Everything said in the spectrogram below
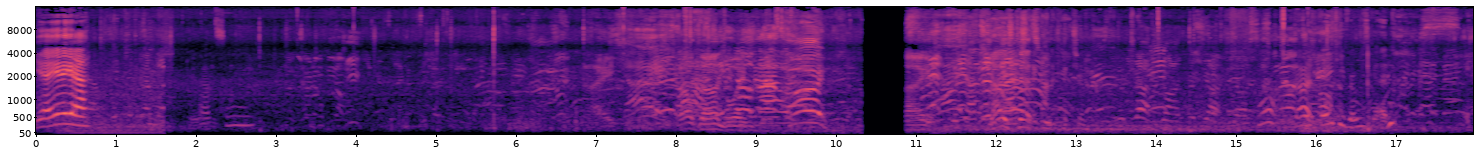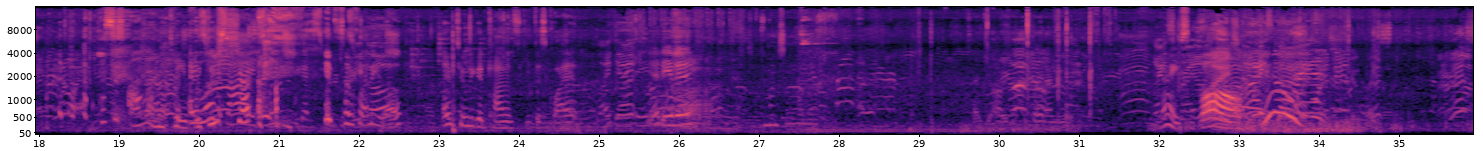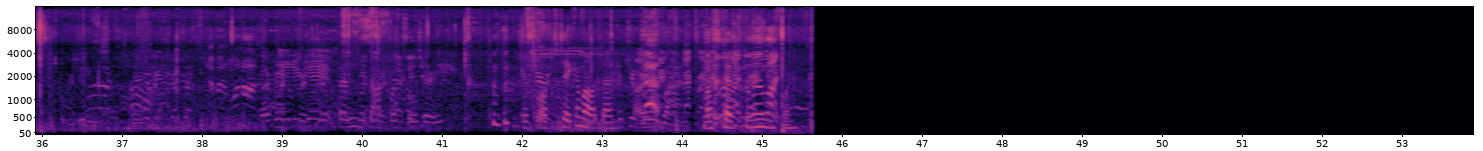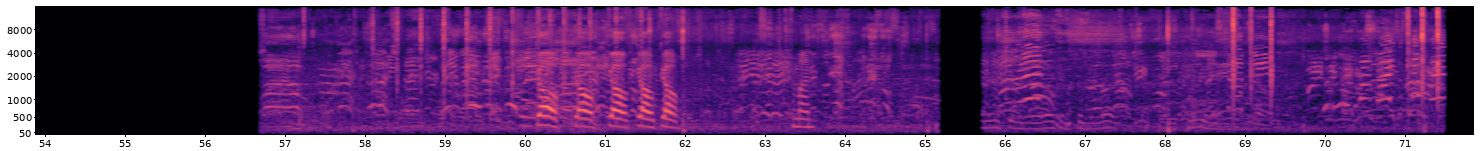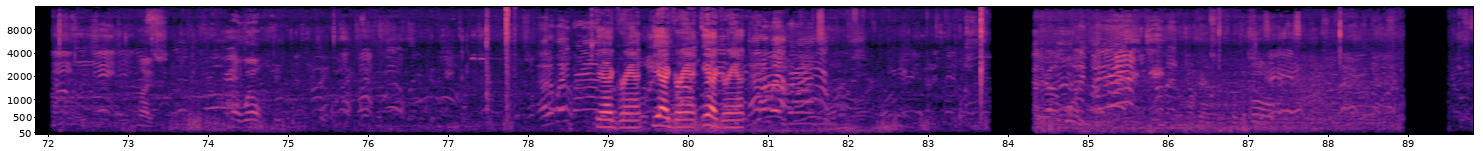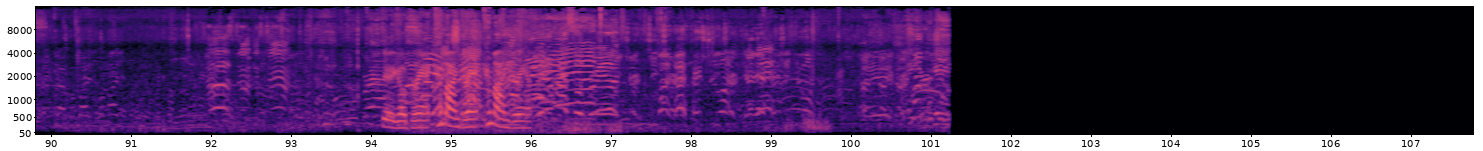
Yeah, yeah, yeah. Outside. Well done, boys. Nice. Nice catch. Oh, God, thank you, Rosebud. This is all on tape. I Would you that. shut it's so funny though. I have too many good comments to keep this quiet. Yeah, David. Come on, Nice ball. Ben's sock looks a little dirty. Guess we'll have to take him out then. Must have clean uniform. Go, go, go, go, go. Come on. Nice. Come on, Will. Yeah, Grant. Yeah, Grant. Yeah, Grant. There you go, Grant. Come on, Grant. Come on, Grant.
